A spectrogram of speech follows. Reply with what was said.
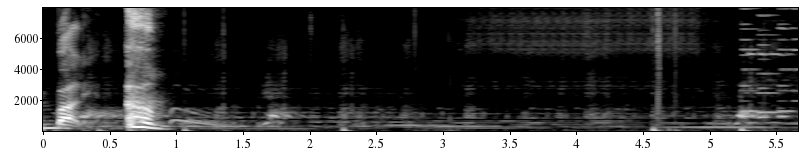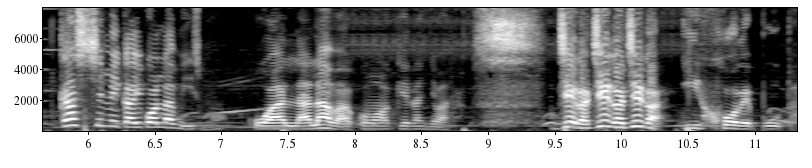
Vale. Casi me caigo al abismo. O a la lava, como quieran llamar. Llega, llega, llega. Hijo de puta.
